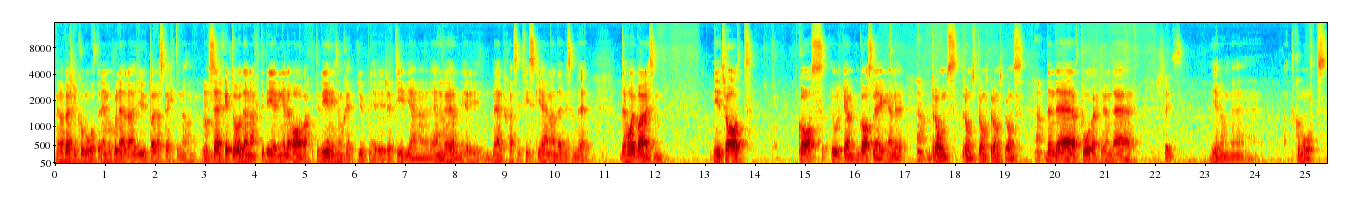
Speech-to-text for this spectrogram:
men att verkligen komma åt den emotionella djupare aspekterna. Mm. Särskilt då den aktivering eller avaktivering som skett djupt ner i reptilhjärnan eller ännu högre ner i nervchassit fiskhjärnan. Där liksom det, det har ju bara liksom neutralt gas olika gaslägen eller Ja, broms, broms, broms, broms, broms. ja, Den där, att påverka den där precis. genom eh, att komma åt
